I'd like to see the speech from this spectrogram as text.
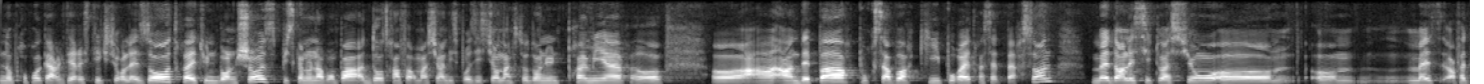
nos propres caractéristiques sur les autres est une bonne chose puisque nous n'avons pas d'autres informations à disposition. Donc, ça donne une première, euh, un, départ pour savoir qui pourrait être cette personne mais dans les situations, euh, euh, mais en fait,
